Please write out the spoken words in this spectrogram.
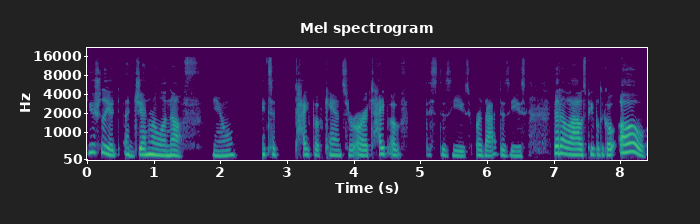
usually a, a general enough, you know, it's a type of cancer or a type of this disease or that disease that allows people to go, oh,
